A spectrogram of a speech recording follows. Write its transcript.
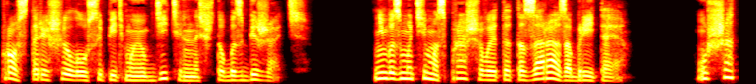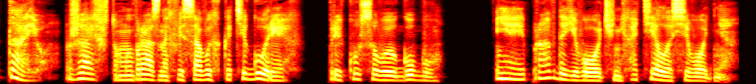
просто решила усыпить мою бдительность, чтобы сбежать?» Невозмутимо спрашивает эта зараза бритая. Ушатаю. Жаль, что мы в разных весовых категориях. Прикусываю губу. Я и правда его очень хотела сегодня.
